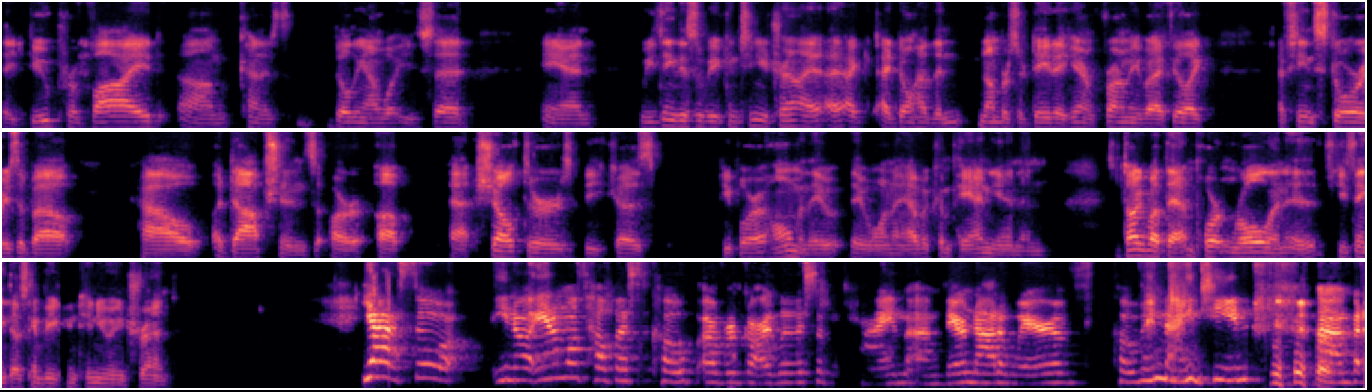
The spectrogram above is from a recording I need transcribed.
they do provide, um, kind of building on what you said. And we think this will be a continued trend. I, I, I don't have the numbers or data here in front of me, but I feel like I've seen stories about how adoptions are up at shelters because people are at home and they, they want to have a companion and so talk about that important role and if you think that's going to be a continuing trend? Yeah so you know animals help us cope uh, regardless of the time. Um, they're not aware of covid-19 um, but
